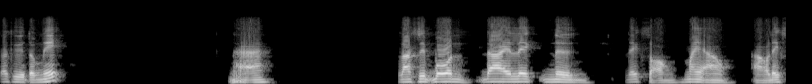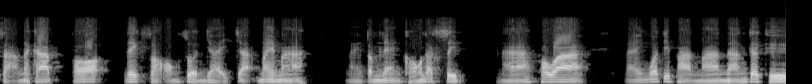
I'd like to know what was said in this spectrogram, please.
ก็คือตรงนี้นะหลักสิบบนได้เลขหนึ่งเลขสองไม่เอาเอาเลขสามนะครับ เพราะเลขสองส่วนใหญ่จะไม่มาในตำแหน่งของหลักสิบนะเพราะว่าในงวดที่ผ่านมานั้นก็คือ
